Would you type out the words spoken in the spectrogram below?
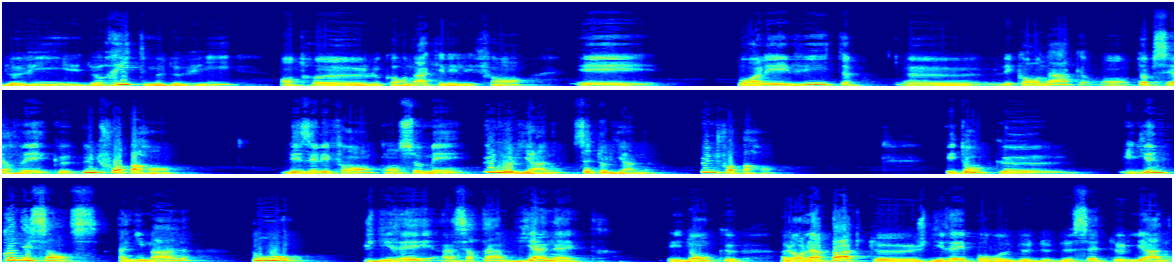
de vie et de rythme de vie entre le cornac et l'éléphant. Et pour aller vite, les cornacs ont observé qu'une fois par an, les éléphants consommaient une liane, cette liane, une fois par an. Et donc, euh, il y a une connaissance animale pour, je dirais, un certain bien-être. Et donc, euh, alors l'impact, euh, je dirais, pour, de, cette liane,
